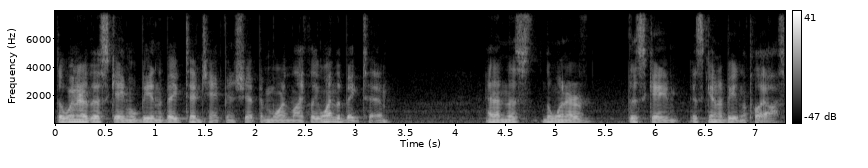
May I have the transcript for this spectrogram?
The winner of this game will be in the Big Ten championship and more than likely win the Big Ten. And then this the winner of this game is going to be in the playoffs.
